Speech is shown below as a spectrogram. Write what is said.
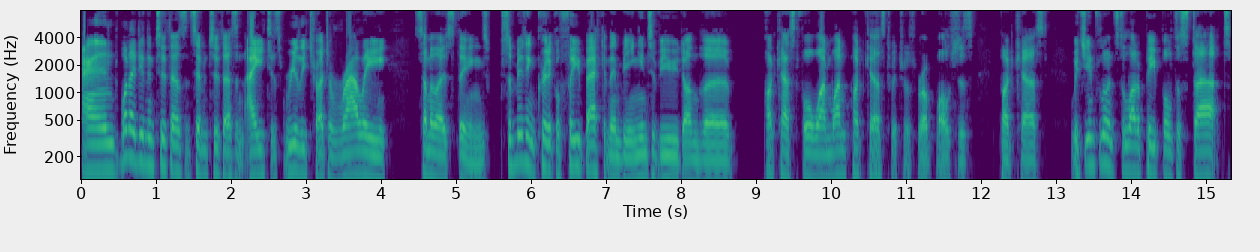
And what I did in 2007, 2008 is really try to rally some of those things, submitting critical feedback and then being interviewed on the podcast 411 podcast, which was Rob Walch's podcast, which influenced a lot of people to start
